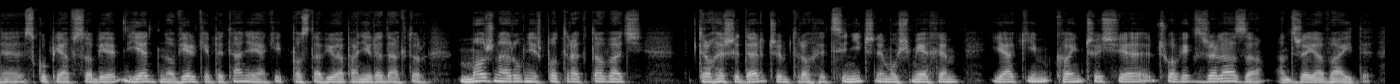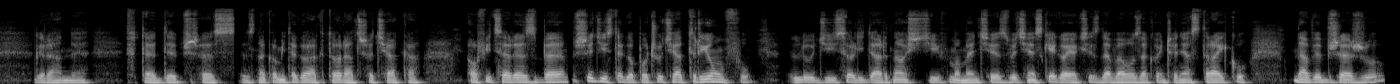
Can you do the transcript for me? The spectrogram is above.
e, skupia w sobie jedno wielkie pytanie, jakie postawiła pani redaktor, można również potraktować trochę szyderczym, trochę cynicznym uśmiechem, jakim kończy się Człowiek z żelaza Andrzeja Wajdy, grany wtedy przez znakomitego aktora Trzeciaka oficer SB szydzi z tego poczucia triumfu ludzi Solidarności w momencie zwycięskiego, jak się zdawało, zakończenia strajku na Wybrzeżu,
